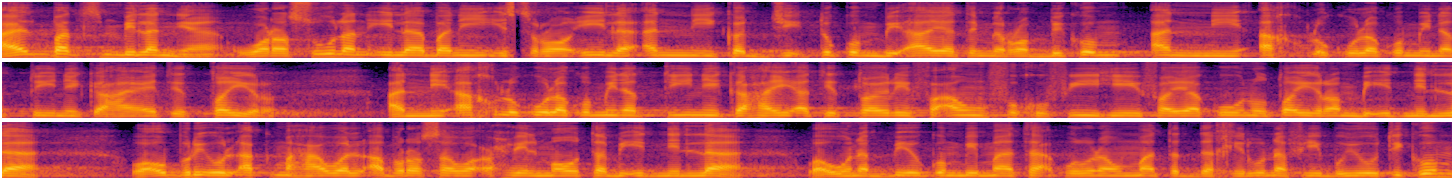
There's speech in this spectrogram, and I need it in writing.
Ayat 49-nya, "Wa rasulan ila bani Israil anni qad ji'tukum bi ayatin min rabbikum anni akhluqu lakum minat tini ka hayati at-tayr." أني أخلق لكم من الطين كهيئة الطير فأنفخ فيه فيكون طيرا بإذن الله وأبرئ الأكمه والأبرص وأحيي الموت بإذن الله wa unabbiukum bima ta'kuluna wa ma tadakhiruna fi buyutikum.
